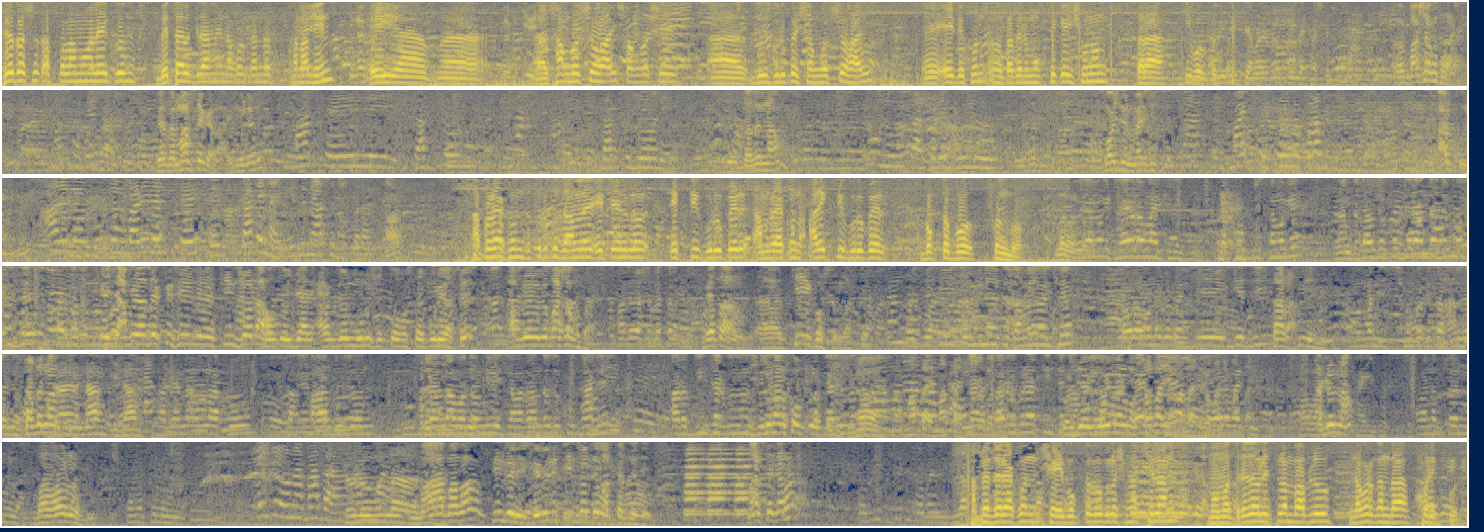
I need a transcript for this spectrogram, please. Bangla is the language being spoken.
প্রিয় দর্শক আসসালামু আলাইকুম। বেতাল গ্রামে নগরকান্দা থানাধীন এই সংঘর্ষ হয়। সংঘর্ষে দুই গ্রুপের সংঘর্ষ হয়। এই দেখুন তাদের মুখ থেকেই শুনুন তারা কি বলতেছে। বাসা কোথায়? মারছে তাদের নাম? কয়জন মারি খেয়েছে? আর কই? আর দুজন বাড়ির এসছে সে কাটে নাই এই জন্য আসে নাই তারা। আপনারা এখন যতটুকু জানলেন এটাই হলো একটি গ্রুপের আমরা এখন আরেকটি গ্রুপের বক্তব্য শুনব। এই যে আপনারা দেখতেছি যে তিনজন আহত ওই যে আরেকজন মনুষ্যত্ব অবস্থায় পড়ে আছে। আপনাদের বাসা কোথায়? বেতাল। গেছে বেতাল আহ, কি করছেন আজকে? জমিনে একটা ঝামেলা হয়েছে। ওরা মনে করবেন যে গেছি? মানে সম্পর্কে চাষ তাদের নাম নাম কি? নাম তাদের নাম লাখো তার সার দুজন রান্না বান্না নিয়েছে আমার রান্না তো খুব আরও তিন চার দুজন ছিল। হ্যাঁ মাথায় মাথায়। তার উপরে তিন সবাই মাথায়। আপনার নাম? আমার নাম বাবা নাম আমার মা বাবা তিনজনই। ফ্যামিলি তিনজনকে মারছে আপনাদের। মারছে কারা? আপনাদের এখন সেই বক্তব্যগুলো শোনাচ্ছিলাম। মোহাম্মদ রেজাউল ইসলাম বাবলু নগরকান্দা ফরিদপুর।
